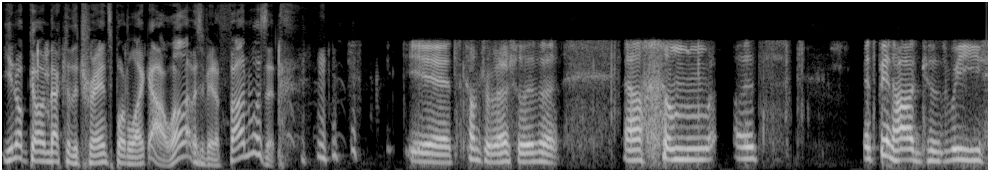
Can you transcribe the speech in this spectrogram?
You're not going back to the transporter like, oh well, that was a bit of fun, was it? yeah, it's controversial, isn't it? Um, it's it's been hard because we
